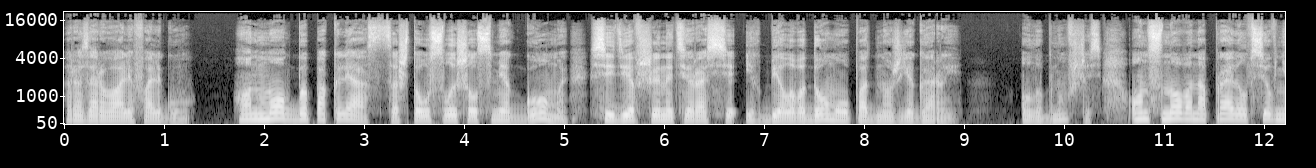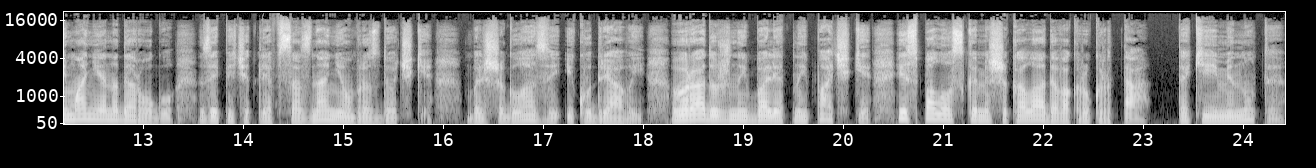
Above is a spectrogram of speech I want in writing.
разорвали фольгу. Он мог бы поклясться, что услышал смех Гомы, сидевшей на террасе их белого дома у подножья горы. Улыбнувшись, он снова направил все внимание на дорогу, запечатлев в сознании образ дочки, большеглазый и кудрявый, в радужной балетной пачке и с полосками шоколада вокруг рта. Такие минуты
